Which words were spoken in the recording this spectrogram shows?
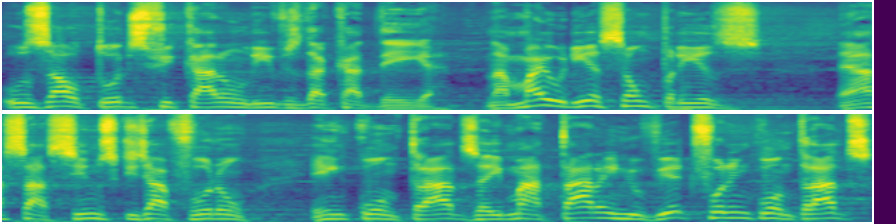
os autores ficaram livres da cadeia. Na maioria são presos. Né? Assassinos que já foram encontrados aí, mataram em Rio Verde, foram encontrados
